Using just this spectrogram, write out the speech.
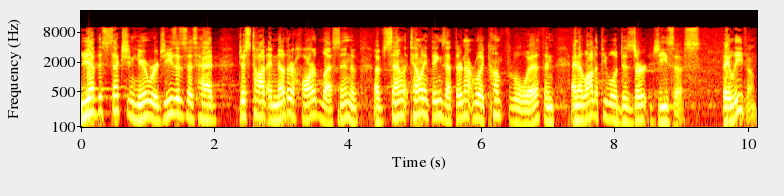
You have this section here where Jesus has had just taught another hard lesson of, of telling things that they're not really comfortable with, and, and a lot of people desert Jesus. They leave him.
